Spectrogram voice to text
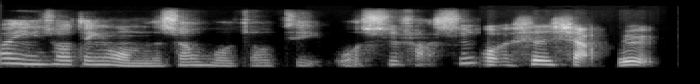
欢迎收听我们的生活周记，我是法师。我是小绿。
